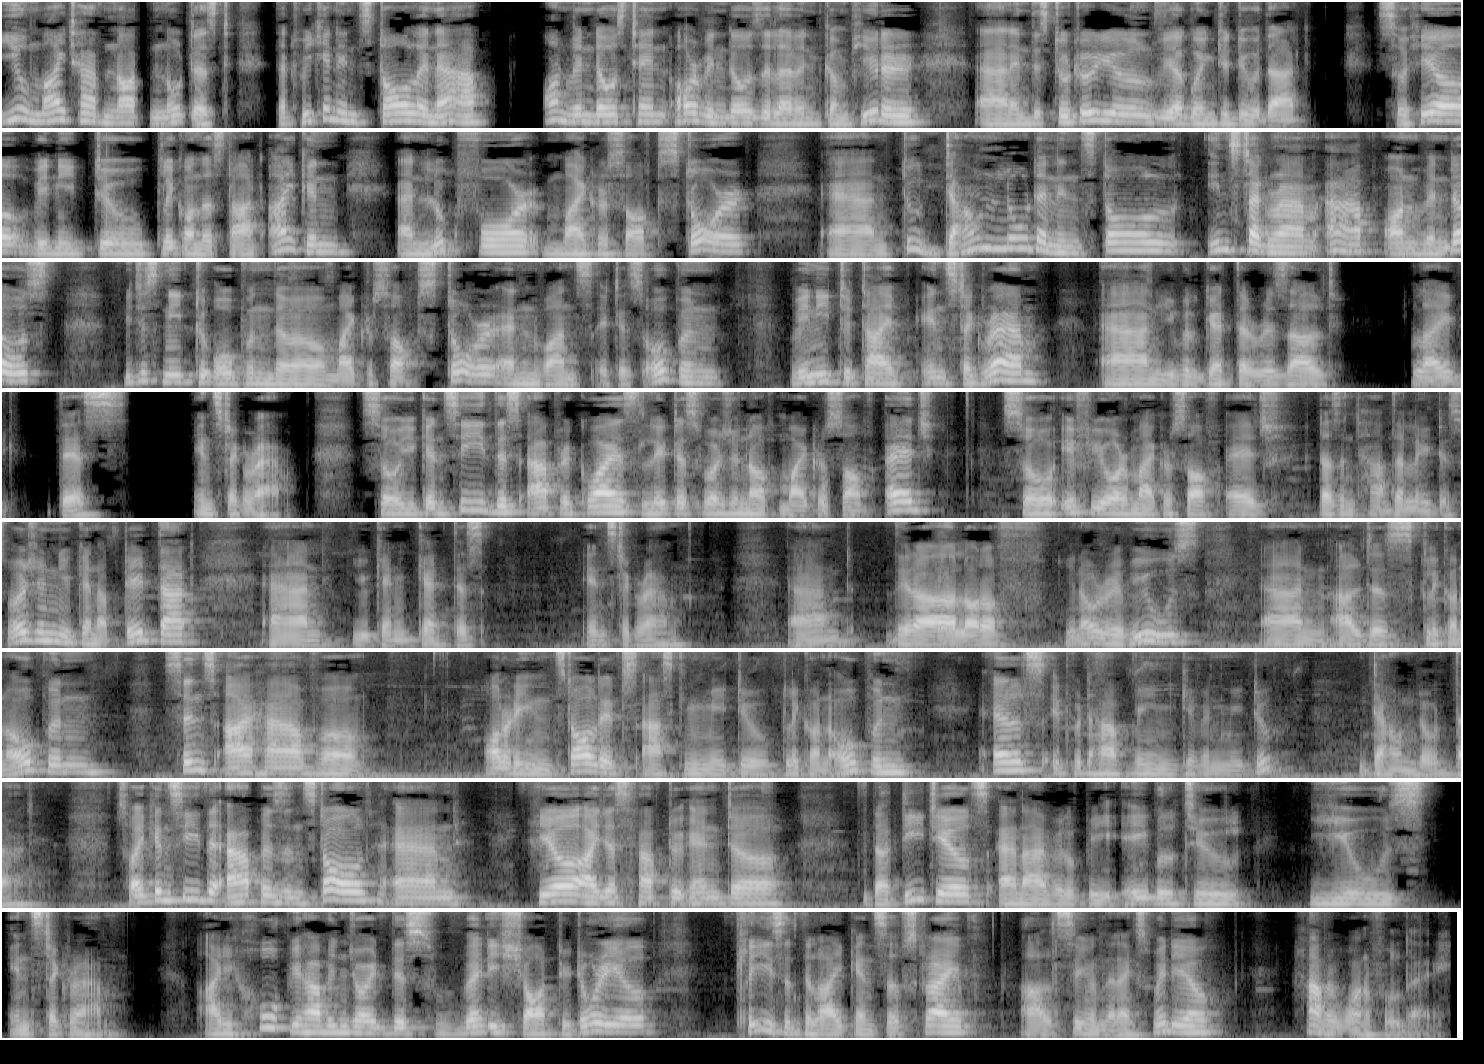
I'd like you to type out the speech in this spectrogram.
you might have not noticed that we can install an app on Windows 10 or Windows 11 computer and in this tutorial we are going to do that. So here we need to click on the start icon and look for Microsoft Store and to download and install Instagram app on Windows we just need to open the Microsoft Store and once it is open we need to type Instagram and you will get the result like this Instagram. So you can see this app requires latest version of Microsoft Edge. So if your Microsoft Edge doesn't have the latest version, you can update that and you can get this Instagram. And there are a lot of, you know, reviews and I'll just click on open. Since I have uh, already installed, it's asking me to click on open else it would have been given me to download that so I can see the app is installed and here I just have to enter the details and I will be able to use Instagram. I hope you have enjoyed this very short tutorial. Please hit the like and subscribe. I'll see you in the next video. Have a wonderful day.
